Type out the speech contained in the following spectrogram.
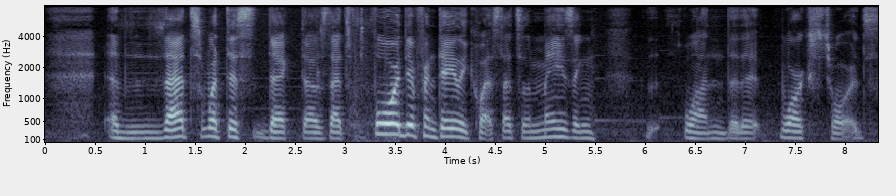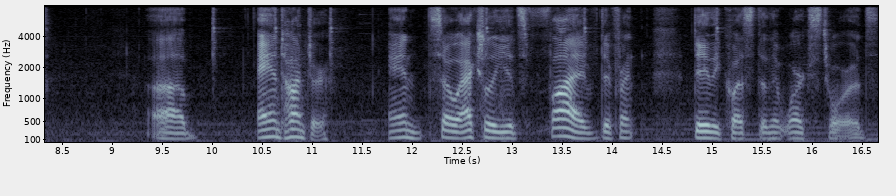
and that's what this deck does. That's four different daily quests. That's an amazing one that it works towards. Uh, and Hunter. And so actually it's five different daily quests that it works towards.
